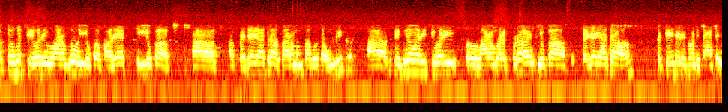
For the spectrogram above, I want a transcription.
అక్టోబర్ చివరి వారంలో ఈ యొక్క పదయాత్ర ఈ యొక్క ప్రజాయాత్ర ప్రారంభం కాబోతా ఉంది. ఆ ఫిబ్రవరి చివరి వారం వరకు కూడా ఈ యొక్క ప్రజాయాత్ర చేసేటటువంటి ఛాన్సెస్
